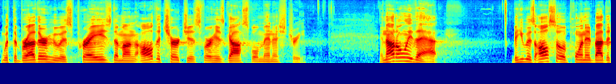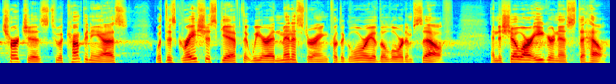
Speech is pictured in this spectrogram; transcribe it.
with the brother who is praised among all the churches for his gospel ministry. And not only that, but he was also appointed by the churches to accompany us with this gracious gift that we are administering for the glory of the Lord himself and to show our eagerness to help.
